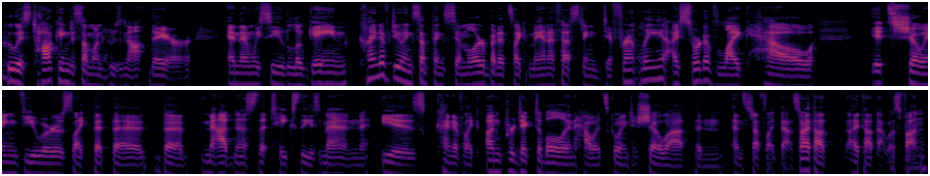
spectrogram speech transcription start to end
who is talking to someone who's not there, and then we see Logain kind of doing something similar, but it's like manifesting differently. I sort of like how it's showing viewers like that the the madness that takes these men is kind of like unpredictable in how it's going to show up and and stuff like that. So I thought I thought that was fun.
